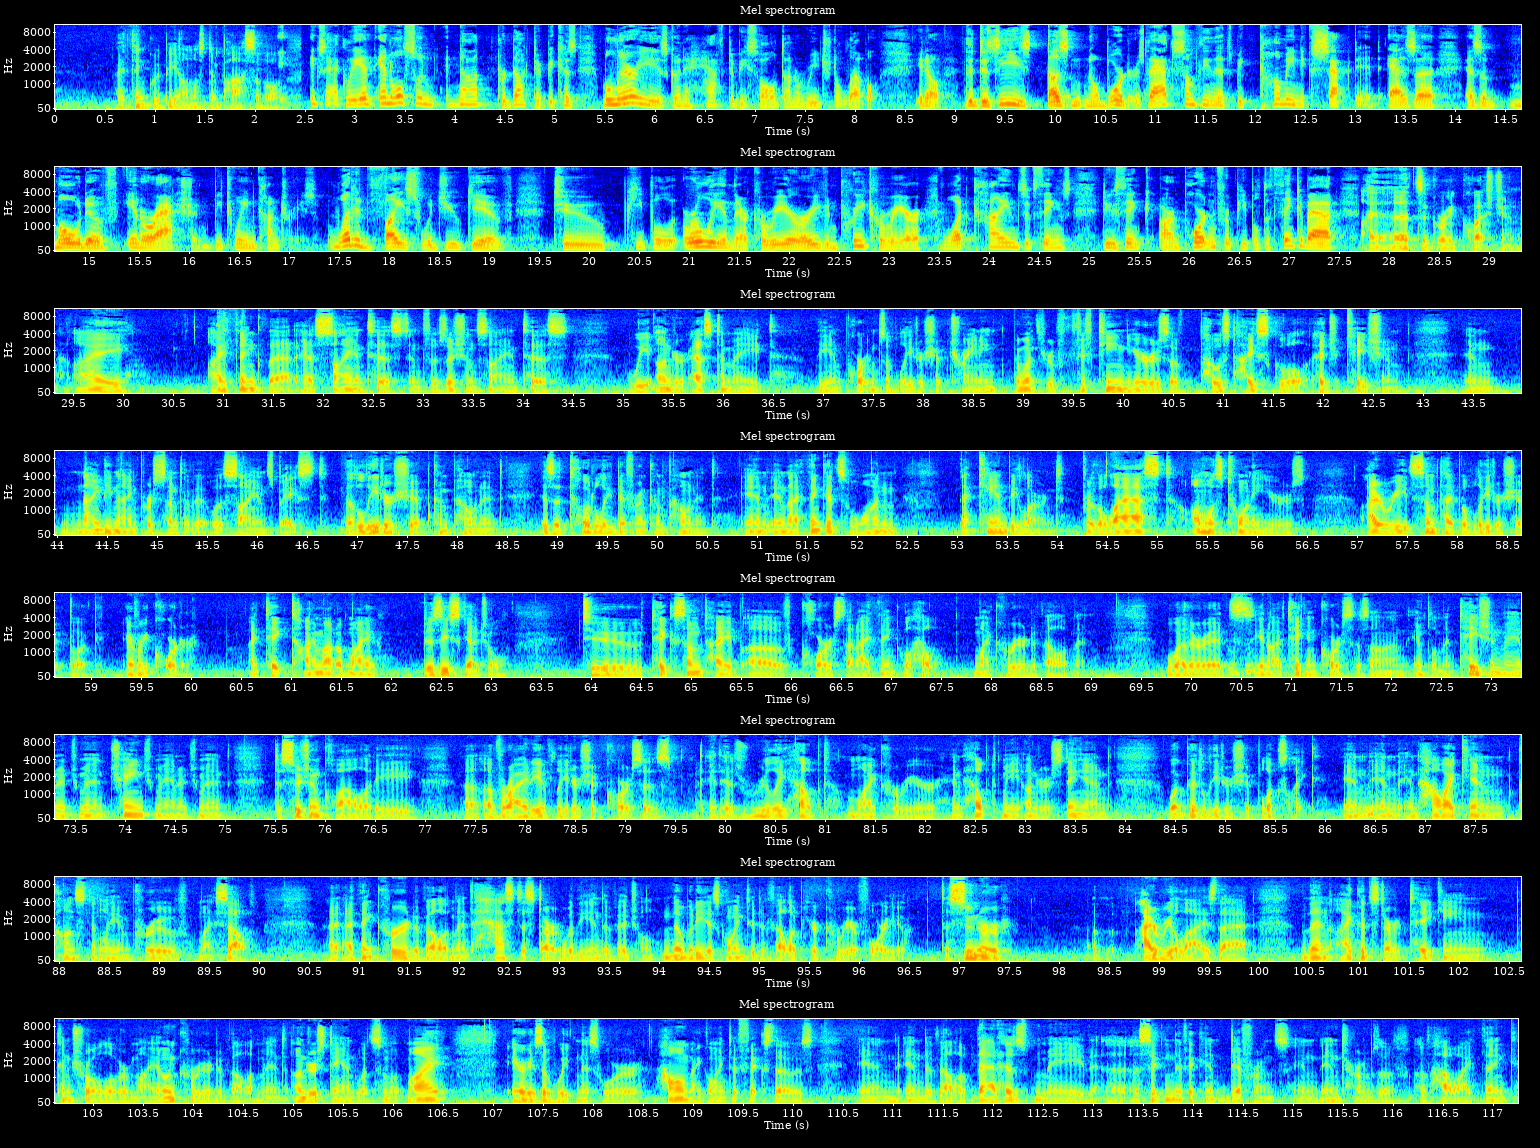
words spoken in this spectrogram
I think would be almost impossible. Exactly, and, and also not productive because malaria is going to have to be solved on a regional level. You know, the disease doesn't know borders. That's something that's becoming accepted as a, as a mode of interaction between countries. What advice would you give to people early in their career or even pre career? What kinds of things do you think are important for people to think about? I, that's a great question. I I think that as scientists and physician scientists, we underestimate the importance of leadership training. I went through 15 years of post high school education, and 99% of it was science based. The leadership component is a totally different component, and, and I think it's one that can be learned. For the last almost 20 years, I read some type of leadership book every quarter. I take time out of my busy schedule to take some type of course that I think will help my career development. Whether it's, mm-hmm. you know, I've taken courses on implementation management, change management, decision quality, uh, a variety of leadership courses. It has really helped my career and helped me understand what good leadership looks like and, mm-hmm. and, and how I can constantly improve myself. I, I think career development has to start with the individual. Nobody is going to develop your career for you. The sooner I realize that, then I could start taking control over my own career development, understand what some of my areas of weakness were, how am I going to fix those, and, and develop. That has made a, a significant difference in, in terms of, of how I think,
